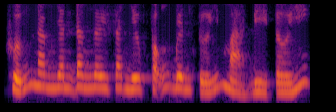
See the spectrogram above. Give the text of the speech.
hướng nam nhân đang ngây ra như phỗng bên dưới mà đi tới.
